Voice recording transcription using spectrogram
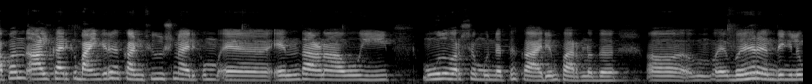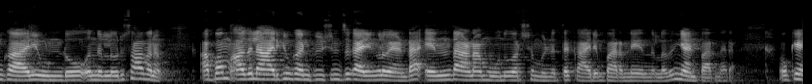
അപ്പം ആൾക്കാർക്ക് ഭയങ്കര കൺഫ്യൂഷൻ ആയിരിക്കും എന്താണാവോ ഈ മൂന്ന് വർഷം മുന്നത്തെ കാര്യം പറഞ്ഞത്. വേറെ എന്തെങ്കിലും കാര്യം ഉണ്ടോ എന്നുള്ളൊരു സാധനം. അപ്പം അതിലായിരിക്കും കൺഫ്യൂഷൻസ് കാര്യങ്ങൾ വേണ്ട. എന്താണ് ആ മൂന്ന് വർഷം മുന്നത്തെ കാര്യം പറഞ്ഞത് എന്നുള്ളത് ഞാൻ പറഞ്ഞുതരാം. ഓക്കെ?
